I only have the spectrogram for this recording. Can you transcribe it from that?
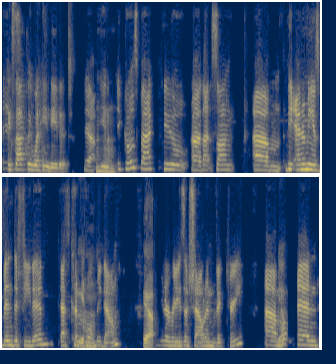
Exactly what he needed. yeah. you know. It goes back to uh, that song, um, The Enemy Has Been Defeated. Death couldn't Yeah. hold me down. Yeah. I'm gonna raise a shout in victory. Um, Yep. And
